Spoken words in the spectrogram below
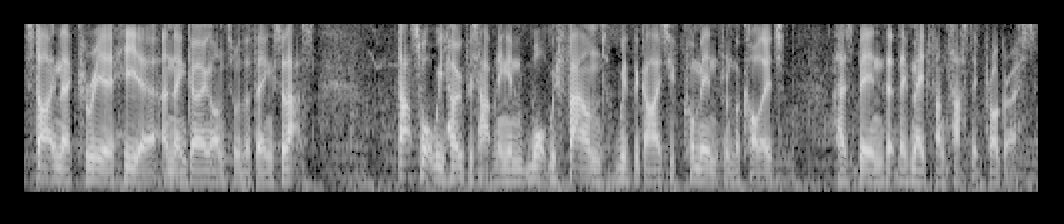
starting their career here and then going on to other things. So that's that's what we hope is happening and what we've found with the guys who've come in from the college has been that they've made fantastic progress.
